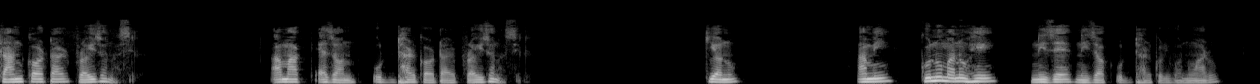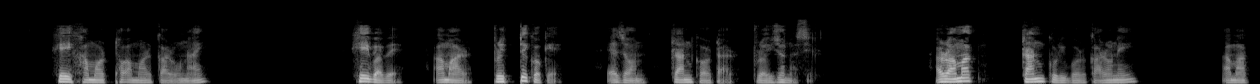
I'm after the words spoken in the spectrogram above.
ত্ৰাণকৰ্তাৰ প্ৰয়োজন আছিল। আমাক এজন উদ্ধাৰকৰ্তাৰ প্ৰয়োজন আছিল। কিয়নো আমি কোনো মানুহেই নিজে নিজক উদ্ধাৰ কৰিব নোৱাৰো। সেই সামৰ্থ্য আমাৰ কাৰো নাই। সেইবাবে আমাৰ প্ৰত্যেককে এজন ত্ৰাণকৰ্তাৰ প্ৰয়োজন আছিল। আৰু আমাক ত্ৰাণ কৰিবৰ কাৰণেই আমাক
